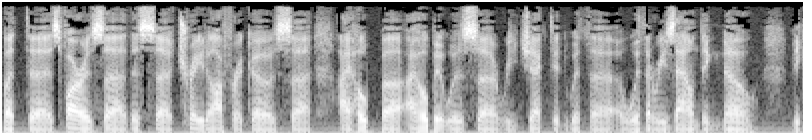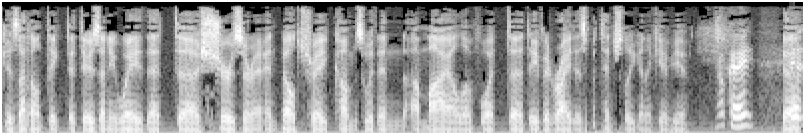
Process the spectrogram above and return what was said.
But uh, as far as uh, this uh, trade offer goes, uh, I hope uh, I hope it was uh, rejected with a with a resounding no, because I don't think that there's any way that uh, Scherzer and Beltre comes within a mile of what uh, David Wright is potentially going to give you. Okay. Yeah.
